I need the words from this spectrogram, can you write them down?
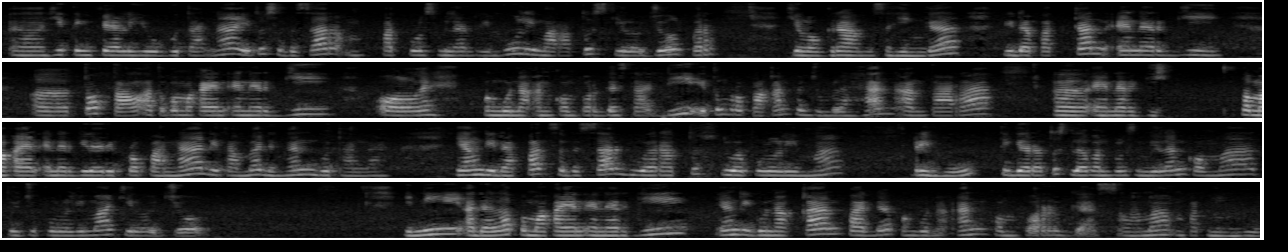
uh, heating value butana itu sebesar 49.500 kJ per kilogram sehingga didapatkan energi uh, total atau pemakaian energi oleh penggunaan kompor gas tadi itu merupakan penjumlahan antara uh, energi pemakaian energi dari propana ditambah dengan butana yang didapat sebesar 225 1389,75 kJ. Ini adalah pemakaian energi yang digunakan pada penggunaan kompor gas selama 4 minggu.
